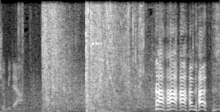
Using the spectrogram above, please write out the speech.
Should be down.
